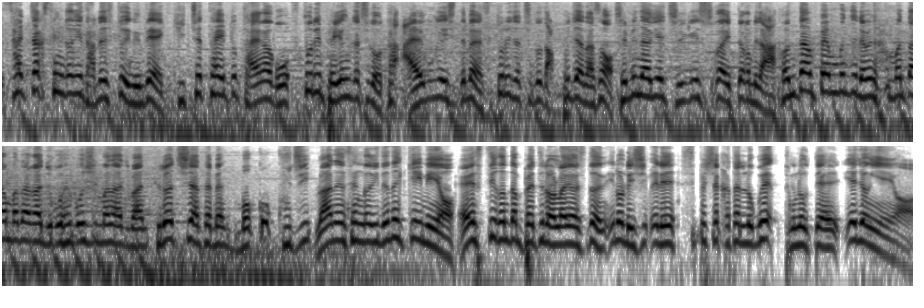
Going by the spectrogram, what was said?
살짝 생각이 다를 수도 있는데 기체 타입도 다양하고 스토리 배경 자체도 다 알고 계시다면 스토리 자체도 나쁘지 않아서 재미나게 즐길 수가 있다고 합니다. 건담 팬분들이라면 한번 다운받아가지고 해보실만 하지만 그렇지 않다면 뭐 꼭 굳이? 라는 생각이 드는 게임이에요. SD 건담 배틀 얼라이언스는 1월 21일 스페셜 카탈로그에 등록될 예정이에요.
